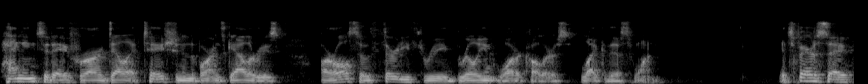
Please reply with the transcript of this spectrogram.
Hanging today for our delectation in the Barnes galleries are also 33 brilliant watercolors like this one. It's fair to say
